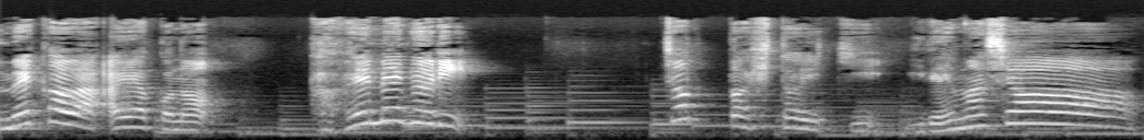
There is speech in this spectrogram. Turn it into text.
梅川彩子のカフェ巡り。ちょっと一息入れましょう。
